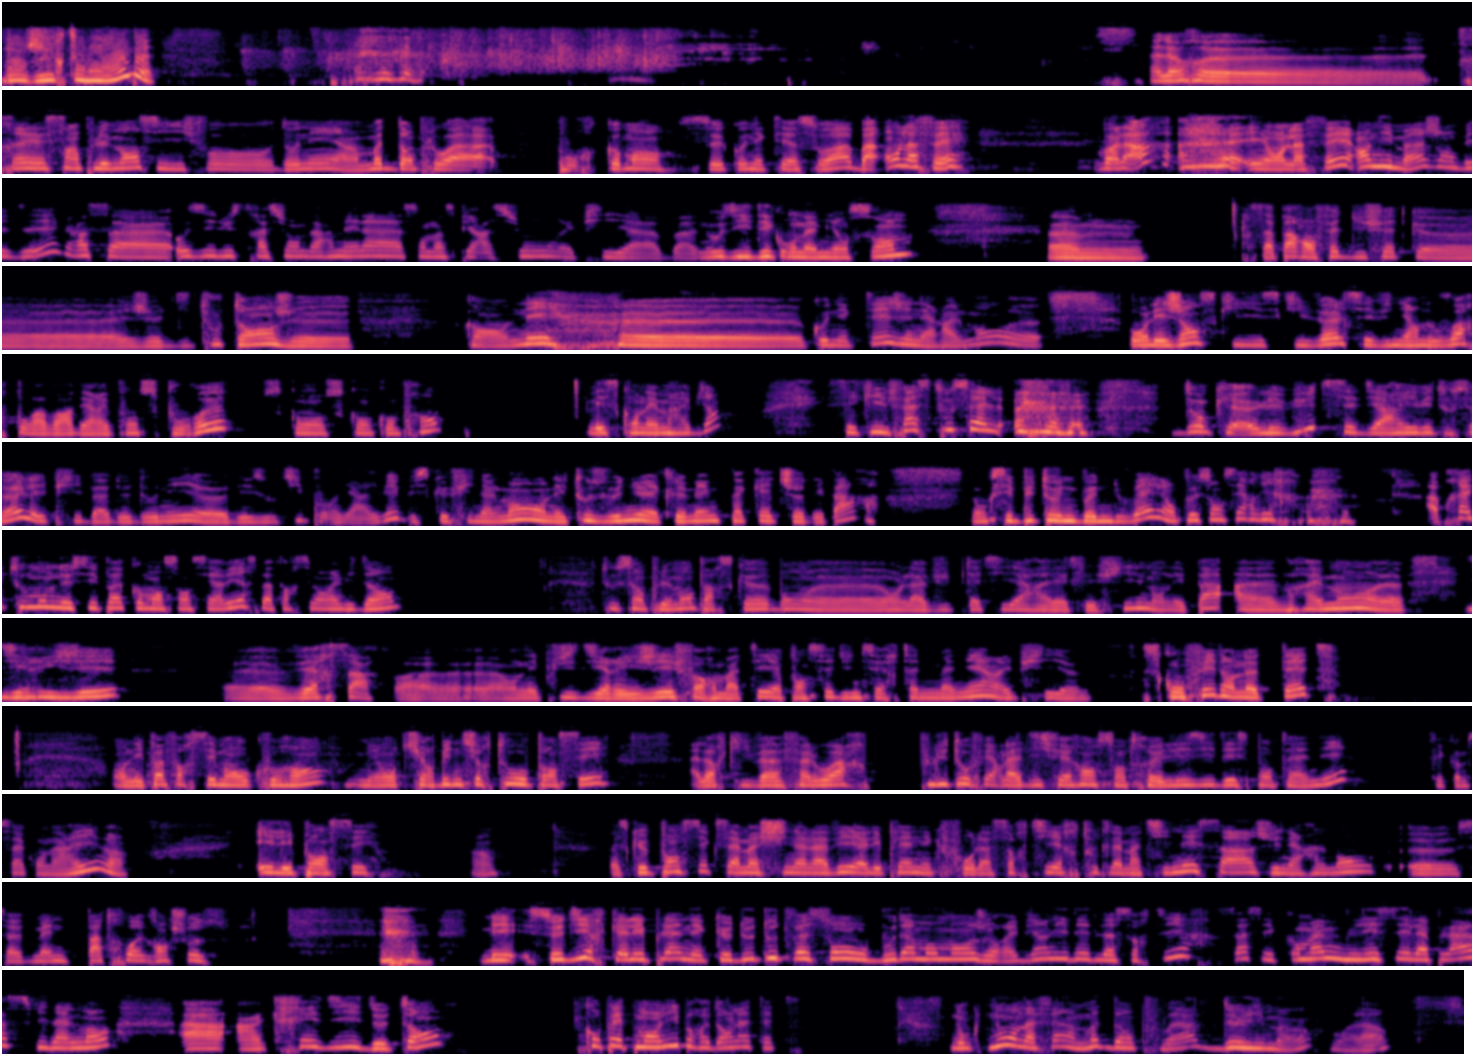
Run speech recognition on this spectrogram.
Bonjour tout le monde. Alors, euh, très simplement, s'il faut donner un mode d'emploi pour comment se connecter à soi, bah on l'a fait. Voilà, et on l'a fait en images, en BD, grâce aux illustrations d'Armella, à son inspiration, et puis à bah, nos idées qu'on a mis ensemble. Euh, ça part en fait du fait que je le dis tout le temps, je quand on est euh, connecté, généralement, euh, bon, les gens, ce qu'ils veulent, c'est venir nous voir pour avoir des réponses pour eux, ce qu'on ce comprend. Mais ce qu'on aimerait bien, c'est qu'ils fassent tout seuls. Donc euh, le but, c'est d'y arriver tout seul et puis bah, de donner euh, des outils pour y arriver, puisque finalement, on est tous venus avec le même package au départ. Donc c'est plutôt une bonne nouvelle on peut s'en servir. Après, tout le monde ne sait pas comment s'en servir, c'est pas forcément évident. Tout simplement parce que bon, euh, on l'a vu peut-être hier avec le film, on n'est pas euh, vraiment euh, dirigé vers ça. on est plus dirigé, formaté à penser d'une certaine manière. Et puis, ce qu'on fait dans notre tête, on n'est pas forcément au courant, mais on turbine surtout aux pensées, alors qu'il va falloir plutôt faire la différence entre les idées spontanées, c'est comme ça qu'on arrive, et les pensées. Hein. Parce que penser que sa machine à laver elle est pleine et qu'il faut la sortir toute la matinée, ça généralement euh, ça ne mène pas trop à grand chose. Mais se dire qu'elle est pleine et que de toute façon au bout d'un moment j'aurais bien l'idée de la sortir, ça c'est quand même laisser la place finalement à un crédit de temps complètement libre dans la tête. Donc nous on a fait un mode d'emploi de l'humain, voilà,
